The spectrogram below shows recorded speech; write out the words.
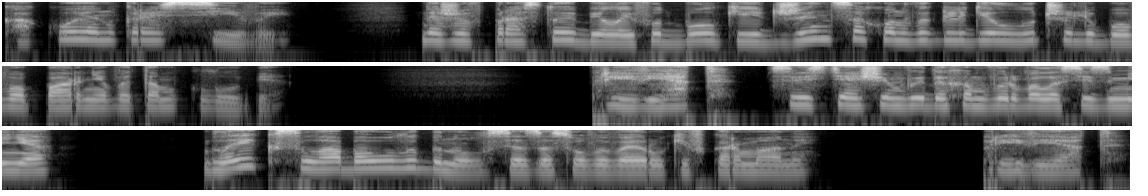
Какой он красивый! Даже в простой белой футболке и джинсах он выглядел лучше любого парня в этом клубе. «Привет!» — свистящим выдохом вырвалось из меня. Блейк слабо улыбнулся, засовывая руки в карманы. «Привет!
